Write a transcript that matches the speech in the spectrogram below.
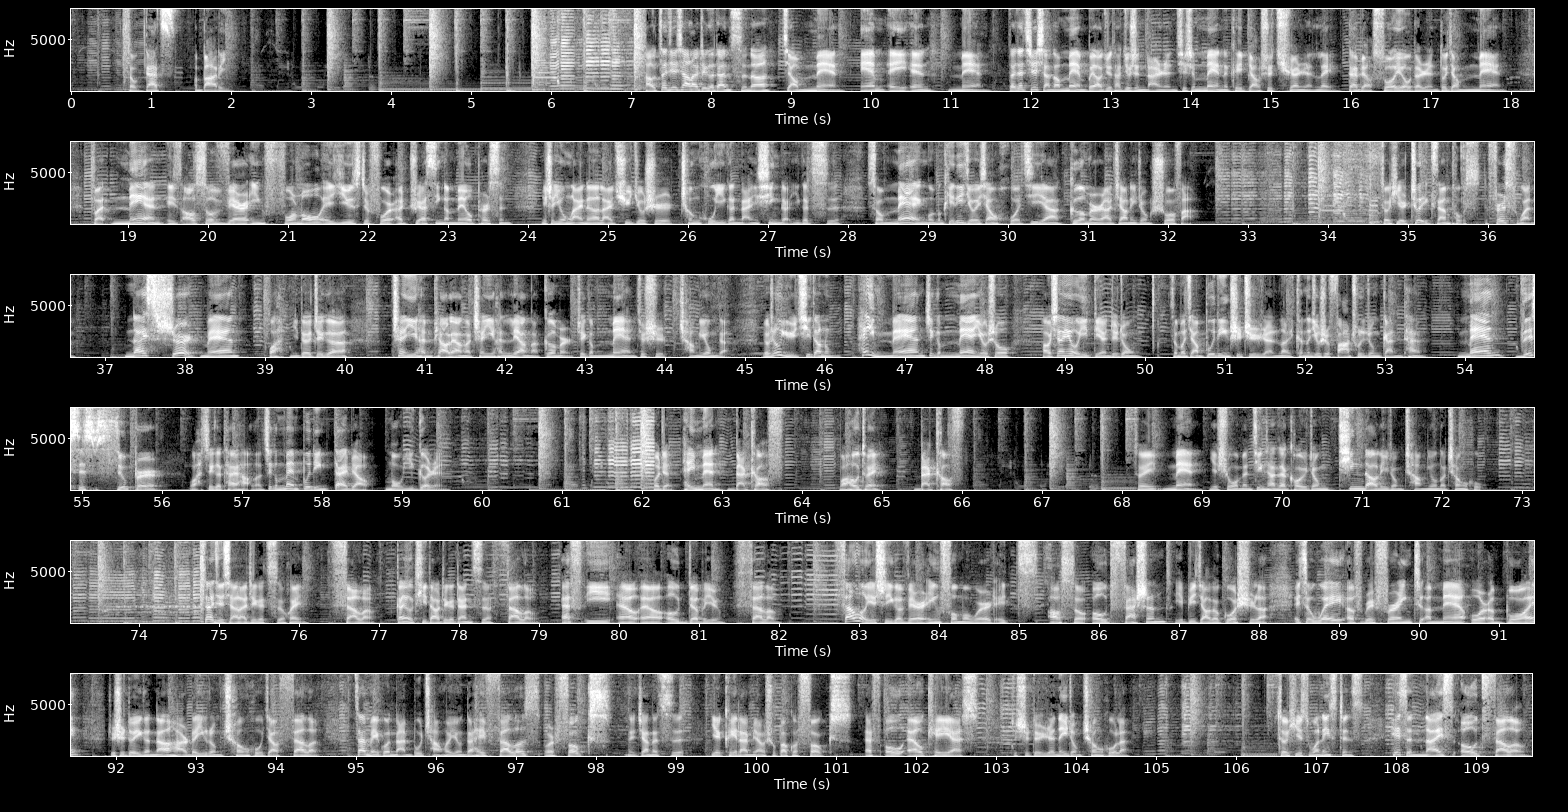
So that's a buddy. 好，再接下来这个单词呢叫 man，m a n man。大家其实想到 man，不要觉得他就是男人，其实 man 呢可以表示全人类，代表所有的人都叫 man。But man is also very informal. It's used for addressing a male person，也是用来呢来去就是称呼一个男性的一个词。So man，我们可以理解为像伙计啊、哥们儿啊这样的一种说法。So here are two examples. The first one, Nice shirt, man. 哇，你的这个衬衣很漂亮啊，衬衣很亮啊，哥们儿。这个 man 就是常用的。有时候语气当中，Hey man，这个 man 有时候好像也有一点这种怎么讲，不一定是指人了，可能就是发出一种感叹，Man，this is super，哇，这个太好了。这个 man 不一定代表某一个人，或者 Hey man，back off，往后退，back off。所以 man 也是我们经常在口语中听到的一种常用的称呼。再接下来这个词汇 fellow，刚有提到这个单词 fellow，f e l l o w，fellow。fellow 也是一个 very informal word. It's also old-fashioned，也比较的过时了。It's a way of referring to a man or a boy， 这是对一个男孩的一种称呼，叫 fellow。在美国南部常会用的 Hey fellows or folks，那这样的词也可以来描述，包括 folks，f o l k s。就是对人的一种称呼了。So here's one instance. He's a nice old fellow.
